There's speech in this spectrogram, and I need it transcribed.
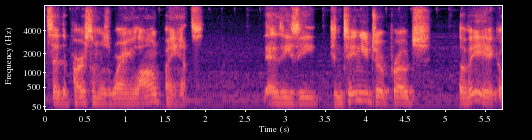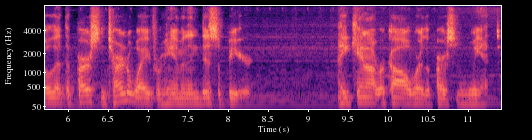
Said the person was wearing long pants. As he continued to approach the vehicle, that the person turned away from him and then disappeared. He cannot recall where the person went.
